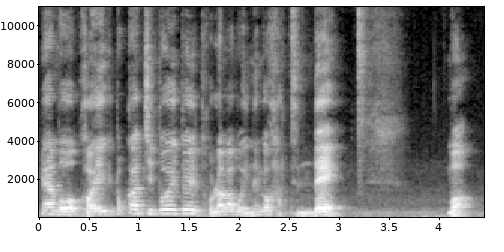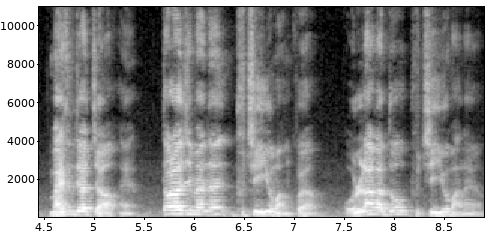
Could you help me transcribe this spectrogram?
그냥 뭐 거의 똑같이 또이또이 돌아가고 있는 것 같은데 뭐 말씀드렸죠. 예. 떨어지면은 붙일 이유 많고요. 올라가도 붙일 이유 많아요.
